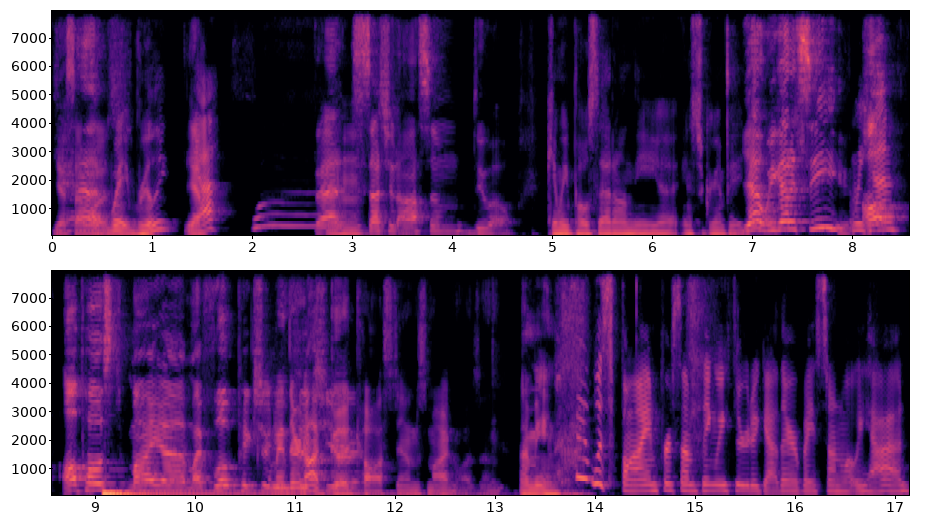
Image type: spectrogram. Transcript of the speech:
yes, Yeah. I was. Wait, really? Yeah. That's Mhm. such an awesome duo. Can we post that on the uh, Instagram page? Yeah, we gotta see. We I'll, can. I'll post my uh my float picture. I mean, they're fix not good your- costumes. Mine wasn't. I mean, It was fine for something we threw together based on what we had.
